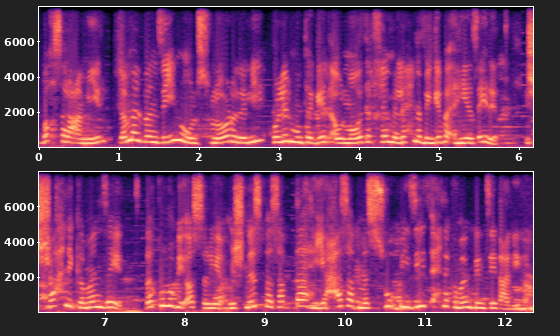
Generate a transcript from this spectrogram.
بخسر عميل لما البنزين والسولار غلي كل المنتجات أو المواد الخام اللي إحنا بنجيبها هي زادت. الشحن كمان زاد. ده كله بيأثر. هي مش نسبة ثابتة هي حسب ما السوق بيزيد إحنا كمان بنزيد عليها.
